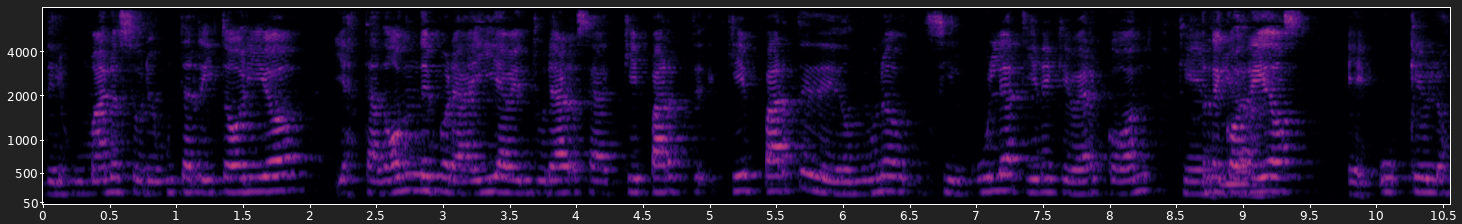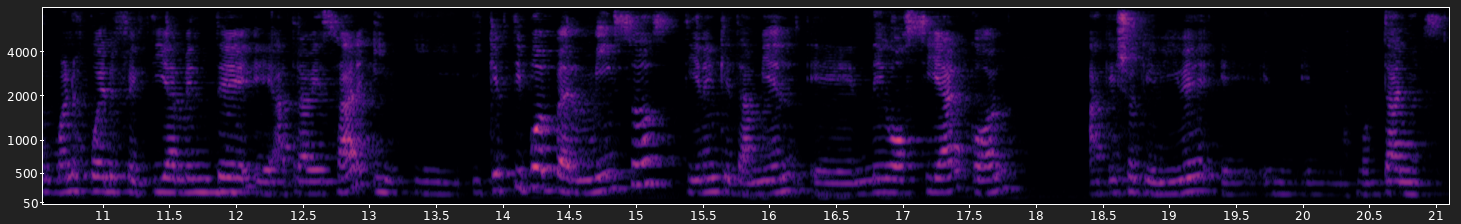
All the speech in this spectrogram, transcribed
de los humanos sobre un territorio y hasta dónde por ahí aventurar, o sea, qué parte, qué parte de donde uno circula tiene que ver con recorridos eh, que los humanos pueden efectivamente eh, atravesar y, qué tipo de permisos tienen que también eh, negociar con aquello que vive en, las montañas.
